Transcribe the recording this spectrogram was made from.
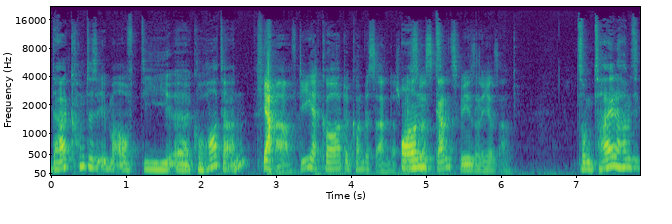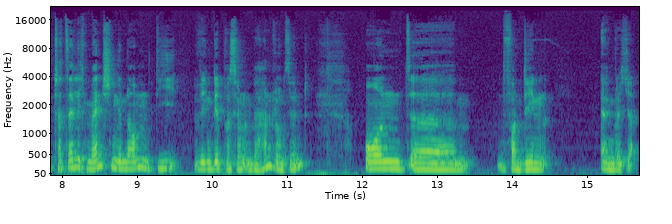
da kommt es eben auf die äh, Kohorte an. Ja, auf die Kohorte kommt es an. Da sprichst du was ganz Wesentliches an. Zum Teil haben sie tatsächlich Menschen genommen, die wegen Depression in Behandlung sind und äh, von denen irgendwelche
